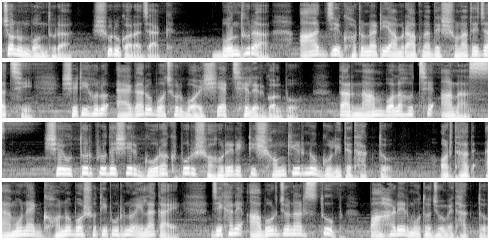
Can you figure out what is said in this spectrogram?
চলুন বন্ধুরা, শুরু করা যাক। বন্ধুরা, আজ যে ঘটনাটি আমরা আপনাদের শোনাতে যাচ্ছি, সেটি হলো এগারো বছর বয়সী এক ছেলের গল্প। তার নাম বলা হচ্ছে আনাস। সে উত্তরপ্রদেশের গোরখপুর শহরের একটি সংকীর্ণ গলিতে থাকত। অর্থাৎ এমন এক ঘনবসতিপূর্ণ এলাকায়, যেখানে আবর্জনার স্তূপ পাহাড়ের মতো জমে থাকত।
